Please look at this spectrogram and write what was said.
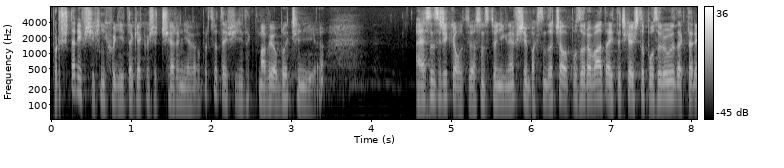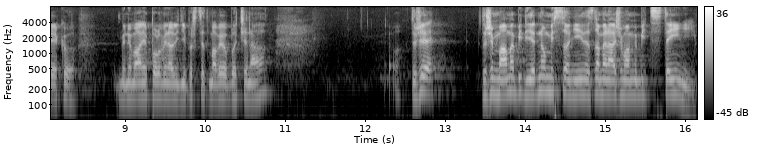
proč tady všichni chodí tak jakože černě, jo? proč jsou tady všichni tak tmavě oblečení. Jo? A já jsem si říkal, já jsem si to nikdy nevšiml, pak jsem začal pozorovat a i teďka, když to pozoruju, tak tady jako minimálně polovina lidí prostě tmavě oblečená. Jo? To, že, to, že máme být jednomyslní, neznamená, že máme být stejní.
